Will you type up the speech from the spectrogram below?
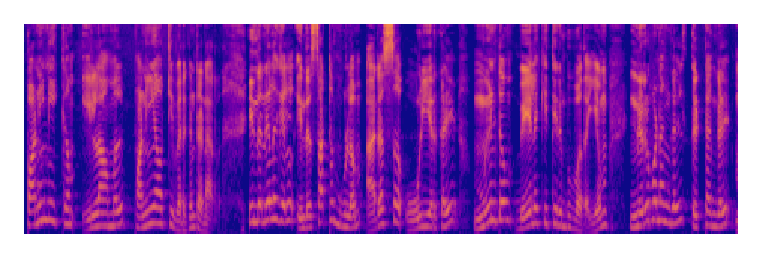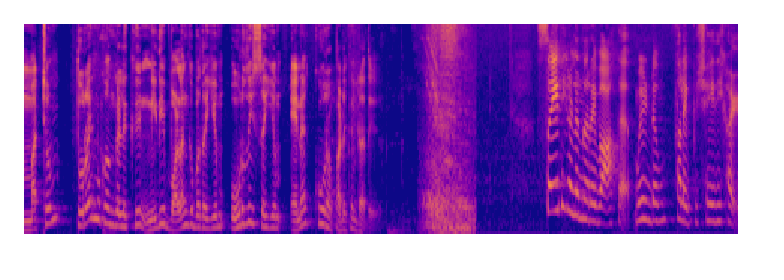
பணி நீக்கம் இல்லாமல் பணியாற்றி வருகின்றனர். இந்த நிலையில் இந்த சட்டம் மூலம் அரச ஊழியர்கள் மீண்டும் வேலைக்கு திரும்புவதையும் நிறுவனங்கள் திட்டங்கள் மற்றும் துறைமுகங்களுக்கு நிதி வழங்குவதையும் உறுதி செய்யும் என கூறப்படுகின்றது. செய்திகளின் நிறைவாக மீண்டும் தலைப்புச் செய்திகள்.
